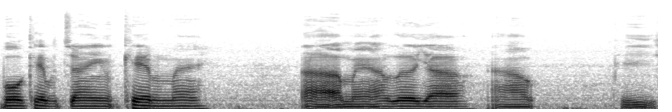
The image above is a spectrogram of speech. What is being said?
boy Kevin James, Kevin, man. Ah, uh, man, I love y'all. Out. Peace.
